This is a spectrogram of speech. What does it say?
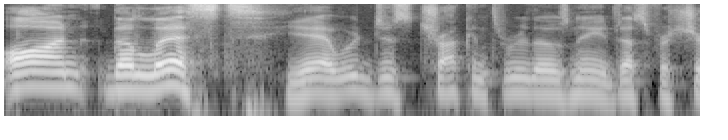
on the list. Yeah, we're just trucking through those names, that's for sure.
